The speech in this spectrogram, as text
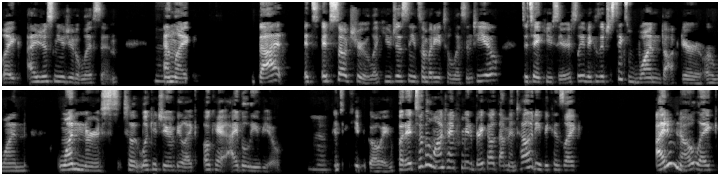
like, I just need you to listen. Mm-hmm. And like that, it's it's so true. Like you just need somebody to listen to you to take you seriously because it just takes one doctor or one one nurse to look at you and be like, okay, I believe you. Mm-hmm. And to keep going. But it took a long time for me to break out that mentality because like I didn't know, like,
